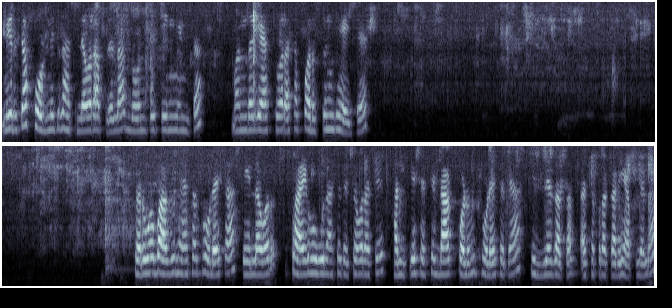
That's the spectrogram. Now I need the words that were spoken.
मिरच्या फोडणीत घातल्यावर आपल्याला दोन ते तीन मिनिटं मंद गॅसवर अशा परतून घ्यायच्या सर्व बाजूने अशा थोड्याशा तेलावर फ्राय होऊन असे त्याच्यावर असे हलकेसे असे डाग पडून थोड्याशा त्या शिजल्या जातात. अशा प्रकारे आपल्याला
